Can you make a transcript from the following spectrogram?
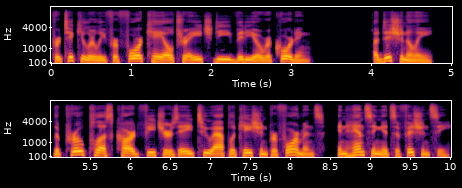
particularly for 4K Ultra HD video recording. Additionally, the Pro Plus card features A2 application performance, enhancing its efficiency.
